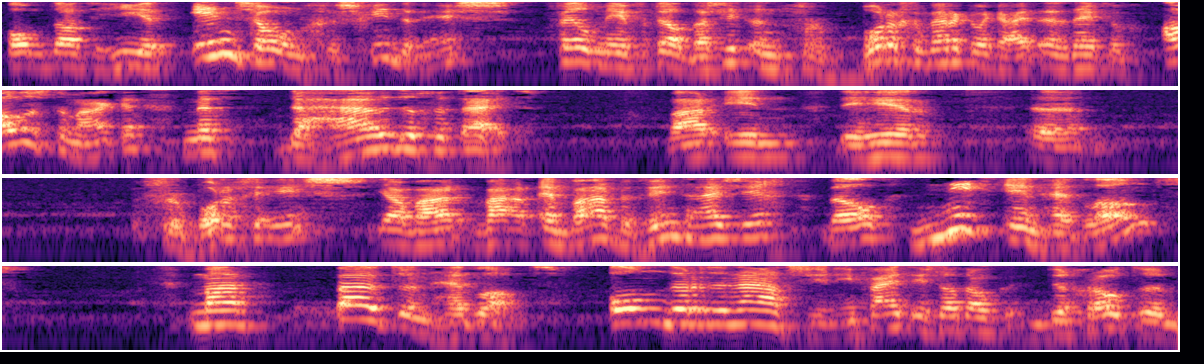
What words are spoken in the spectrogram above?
Omdat hier in zo'n geschiedenis veel meer verteld. Daar zit een verborgen werkelijkheid. En het heeft ook alles te maken met de huidige tijd. Waarin de Heer uh, verborgen is. Ja, waar, waar, en waar bevindt hij zich? Wel, niet in het land, maar buiten het land. Onder de natieën. In feite is dat ook de grote,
